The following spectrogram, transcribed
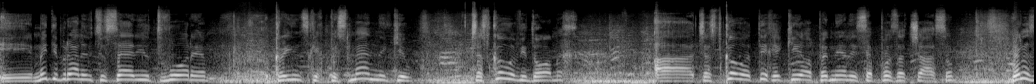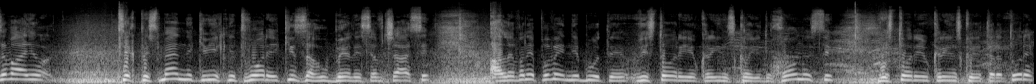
І ми дібрали в цю серію твори українських письменників, частково відомих, а частково тих, які опинилися поза часом. Я називаю цих письменників їхні твори, які загубилися в часі, але вони повинні бути в історії української духовності, в історії української літератури,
